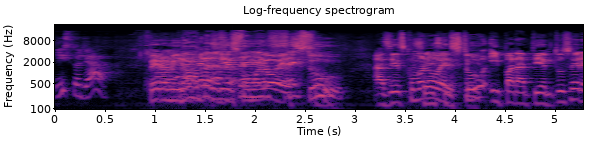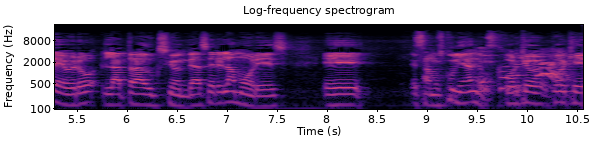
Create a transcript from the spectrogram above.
Listo, ya. Pero mira No, que pero así es como lo ves sexo. tú. Así es como Sí, lo ves sí. tú y para ti en tu cerebro la traducción de hacer el amor es eh, estamos culiando Es porque porque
